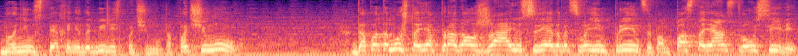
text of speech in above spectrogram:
но они успеха не добились почему-то. Почему? Да потому что я продолжаю следовать своим принципам, постоянство усилий.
